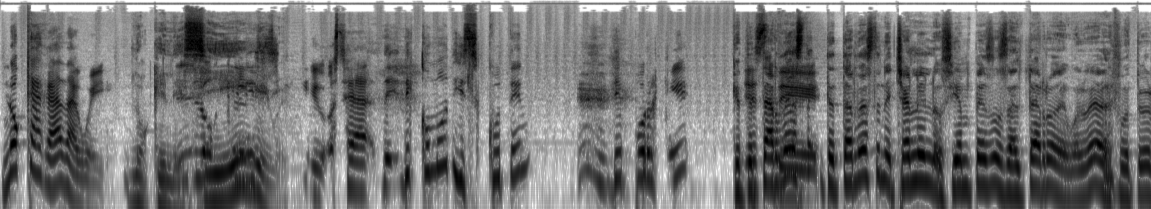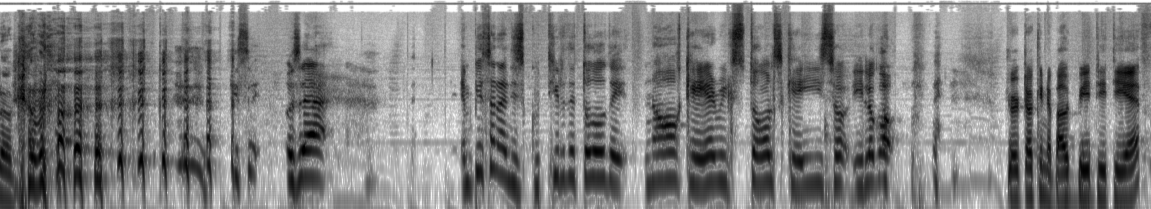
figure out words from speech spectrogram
no cagada, güey. Lo que le Lo que sigue, güey. O sea, de, de cómo discuten, de por qué. Que te, Este- tardaste, te tardaste en echarle los 100 pesos al tarro de volver al futuro, cabrón. o sea, empiezan a discutir de todo de no, que Eric Stoltz que hizo y luego You're talking about BTTF.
